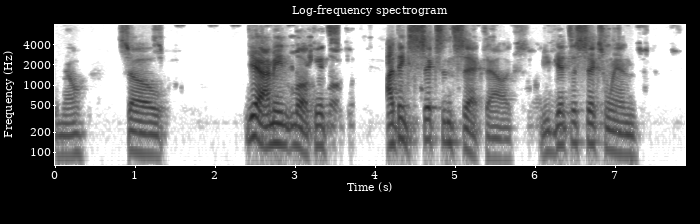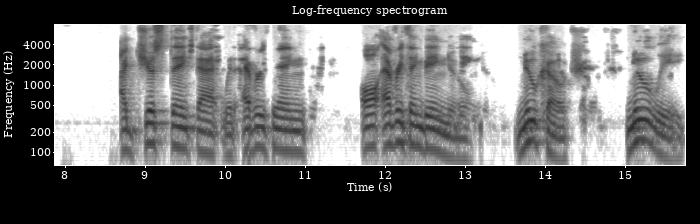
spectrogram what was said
you know. So, yeah, I mean, look, it's. I think six and six, Alex. You get to six wins. I just think that with everything, all everything being new, new coach, new league,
